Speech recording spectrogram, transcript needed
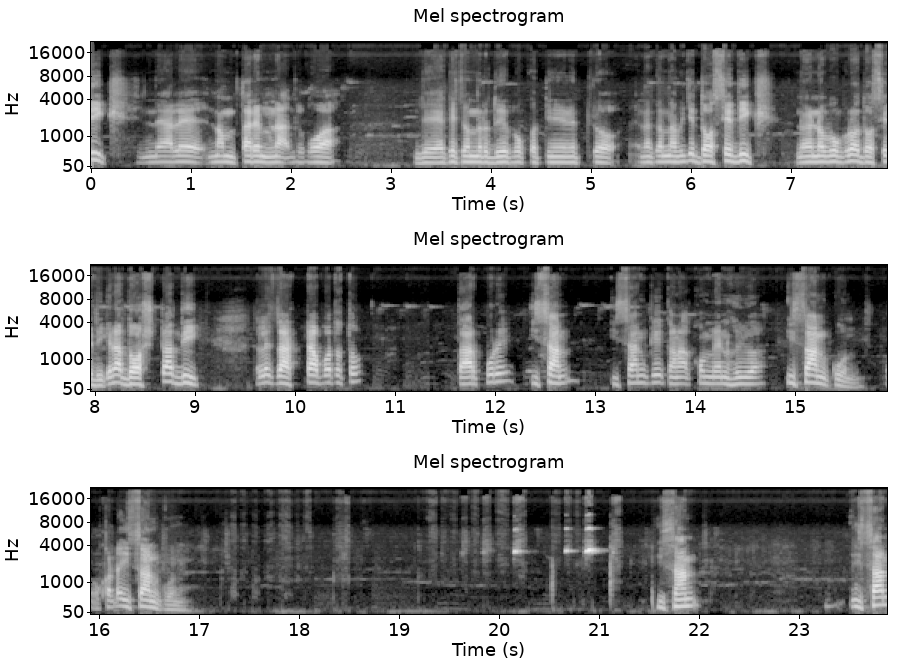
দিক নাহলে নামতারে মেনা কোয়া যে একে চন্দ্র দুয়ে পক্ষ, তিন নেত্র এনাকার নাম হচ্ছে দশে দিক, নয় নবগ্রহ, দশে দিক। না দশটা দিক, তাহলে চারটা আপাতত। তারপরে ঈশান, ঈশানকে কানা কো মেন হইয়া ঈশান কোন ওকাটা ঈশান কোন ঈশান ঈশান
